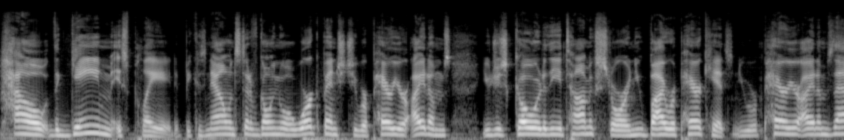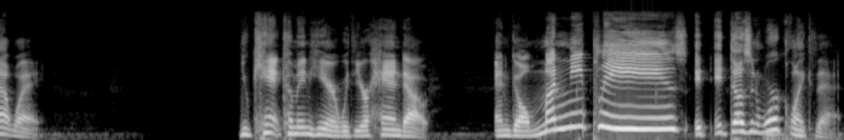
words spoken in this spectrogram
how the game is played because now instead of going to a workbench to repair your items, you just go to the atomic store and you buy repair kits and you repair your items that way. You can't come in here with your hand out and go, money please. It, it doesn't work like that.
